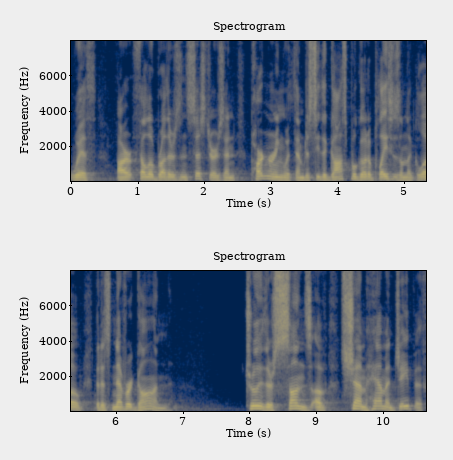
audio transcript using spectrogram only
with our fellow brothers and sisters and partnering with them to see the gospel go to places on the globe that it's never gone? Truly, there's sons of Shem, Ham, and Japheth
